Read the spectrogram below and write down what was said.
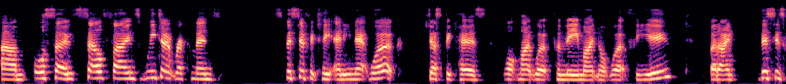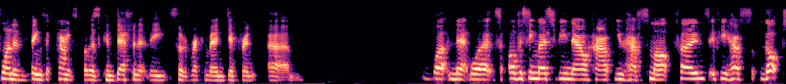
Um, also, cell phones, we don't recommend specifically any network just because what might work for me might not work for you. But I, this is one of the things that current scholars can definitely sort of recommend different um, what networks. Obviously, most of you now have you have smartphones. If you have locked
